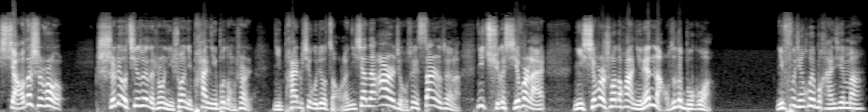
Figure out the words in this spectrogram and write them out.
小的时候，十六七岁的时候，你说你叛逆不懂事儿你拍着屁股就走了。你现在二十九岁、三十岁了，你娶个媳妇儿来，你媳妇儿说的话你连脑子都不过，你父亲会不寒心吗？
